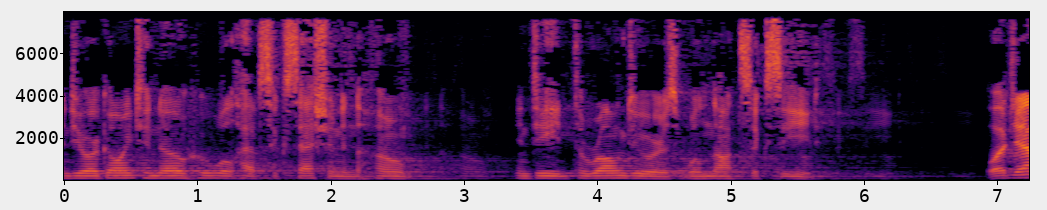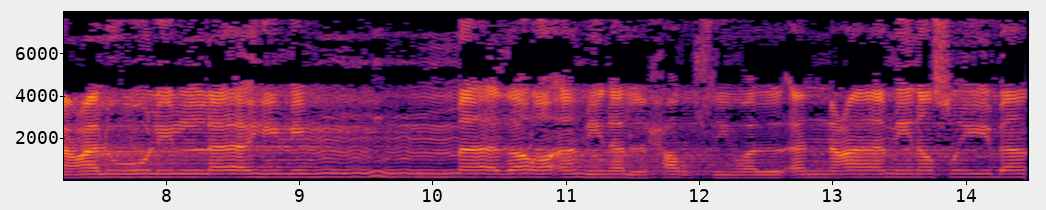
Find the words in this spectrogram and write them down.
and you are going to know who will have succession in the home. Indeed, the wrongdoers will not succeed. وجعلوا لله مما ذرأ من الحرث والأنعام نصيبا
